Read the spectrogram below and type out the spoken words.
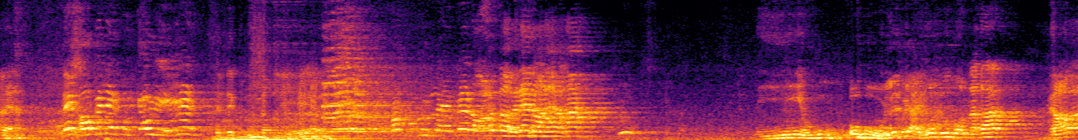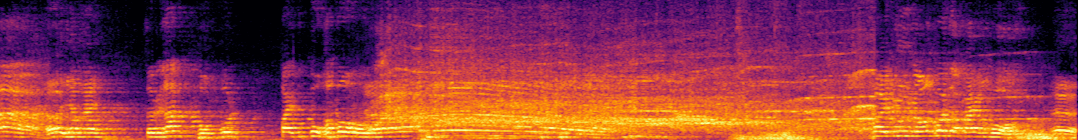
อะไรนะในเขาเป็นเด็กคนเกาหลีเป็นเด็กเกาหลี เออแน่นอนนะมานี่โอ้โหโอ้โหเล่นใหญ่คนนดูคนนะครับ ครับ เออเออยังไงสวัสดีครับ ผมบุญไปกุกุครับผมคอดูน้องคนต่อไปของผม เออ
